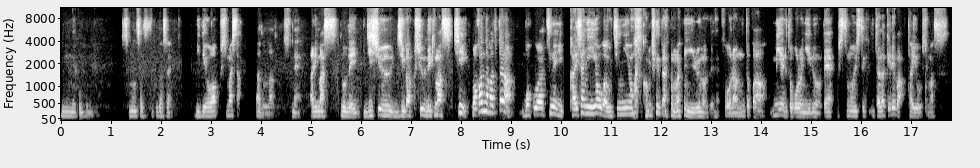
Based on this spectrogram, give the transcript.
犬猫分類。質問させてください。ビデオアップしました。などなどですね、ありますので、自習、自学習できますし、わかんなかったら、僕は常に会社にいようが、うちにいようが、コンピューターの前にいるので、フォーラムとか見えるところにいるので、質問していただければ対応します。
